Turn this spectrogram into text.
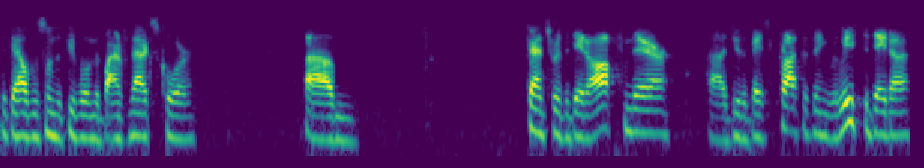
with the help of some of the people in the bioinformatics core, um, transfer the data off from there, uh, do the basic processing, release the data,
